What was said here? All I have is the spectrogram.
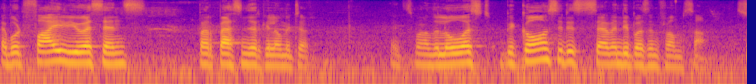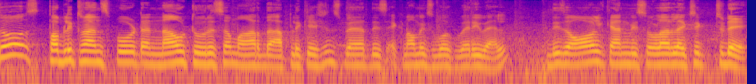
about 5 US cents per passenger kilometer. It's one of the lowest because it is 70 percent from sun. So, public transport and now tourism are the applications where these economics work very well. These all can be solar electric today.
